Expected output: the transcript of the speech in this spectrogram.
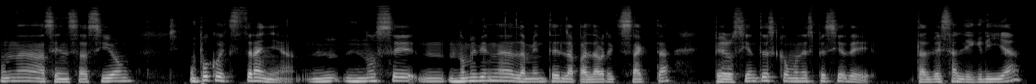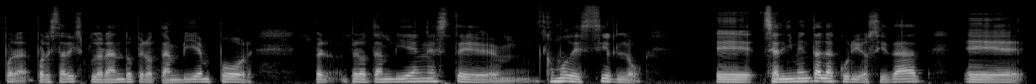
una sensación un poco extraña. No sé, no me viene a la mente la palabra exacta, pero sientes como una especie de tal vez alegría por, por estar explorando, pero también por pero, también, este, ¿cómo decirlo? Eh, se alimenta la curiosidad, eh,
